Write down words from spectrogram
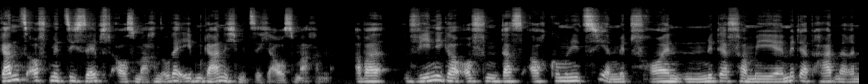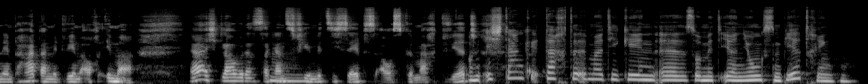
ganz oft mit sich selbst ausmachen oder eben gar nicht mit sich ausmachen, aber weniger offen das auch kommunizieren mit Freunden, mit der Familie, mit der Partnerin, dem Partner, mit wem auch immer. Ja, ich glaube, dass da ganz mhm. viel mit sich selbst ausgemacht wird. Und ich danke, dachte immer, die gehen äh, so mit ihren Jungs ein Bier trinken.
